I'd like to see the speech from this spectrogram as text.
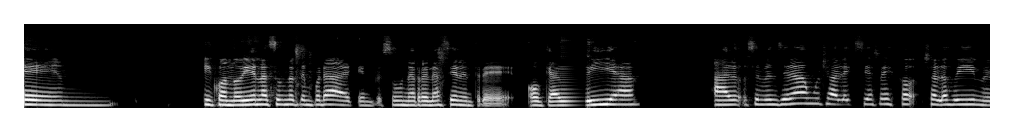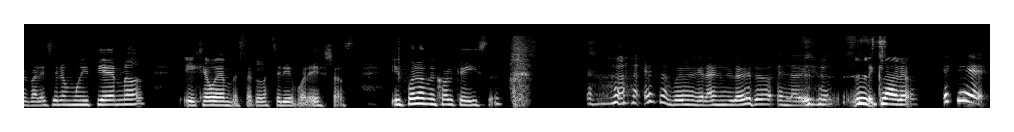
Em, y cuando vi en la segunda temporada que empezó una relación entre, o que había algo, se mencionaba mucho a Alexia Fresco, yo los vi, me parecieron muy tiernos y dije voy a empezar la serie por ellos. Y fue lo mejor que hice. Ese fue mi gran logro en la vida. Claro. Es que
